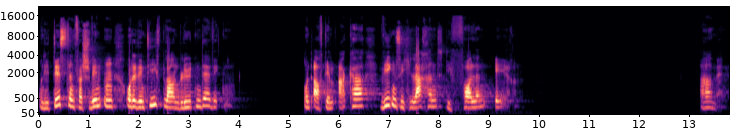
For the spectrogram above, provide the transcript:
Und die Disteln verschwinden unter den tiefblauen Blüten der Wicken und auf dem Acker wiegen sich lachend die vollen Ehren. Amen.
